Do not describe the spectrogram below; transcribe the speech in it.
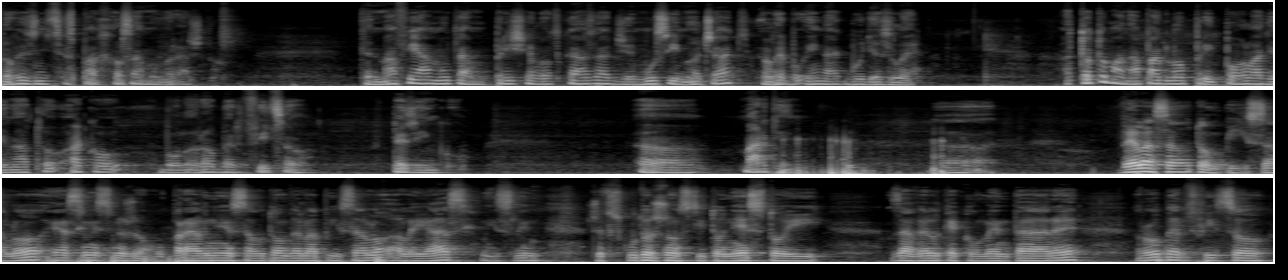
do väznice, spáchal samovraždu. Ten mafián mu tam prišiel odkázať, že musí mlčať, lebo inak bude zle. A toto ma napadlo pri pohľade na to, ako bol Robert Fico Pezinku. Uh, Martin. Uh, veľa sa o tom písalo, ja si myslím, že oprávne sa o tom veľa písalo, ale ja si myslím, že v skutočnosti to nestojí za veľké komentáre. Robert Fico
